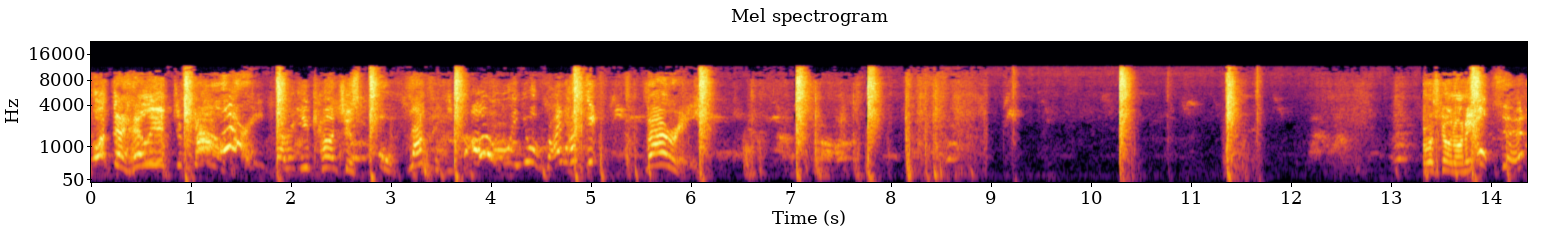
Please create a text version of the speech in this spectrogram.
What the hell are you doing? Barry! Barry, you can't just... Oh, Larry! Oh, are you all right? How did... Barry! what's going on here? Oh, Sir,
